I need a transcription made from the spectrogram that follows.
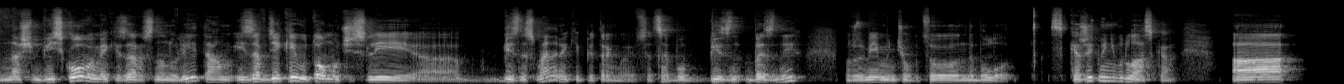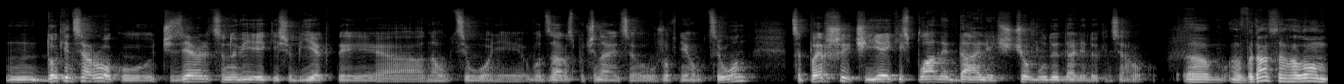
нашим військовим, які зараз на нулі, там, і завдяки у тому числі а, бізнесменам, які підтримують все це, бо без, без них ми розуміємо, нічого цього не було. Скажіть мені, будь ласка, а до кінця року чи з'являться нові якісь об'єкти на аукціоні? От зараз починається у жовтні аукціон. Це перший, чи є якісь плани далі? Що буде далі до кінця року? Е, В нас загалом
